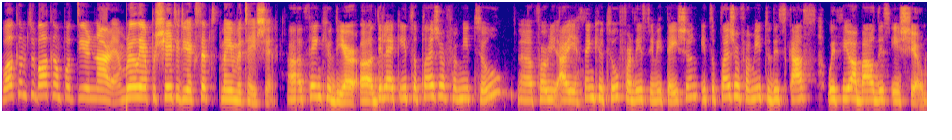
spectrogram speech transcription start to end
Welcome to Balkan Pod, dear Nare. I'm really appreciated you accepted my invitation. Uh, thank you, dear. Uh, Dilek, it's a pleasure for me too. Uh, for I thank you too for this invitation. It's a pleasure for me to discuss with you about this issue.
